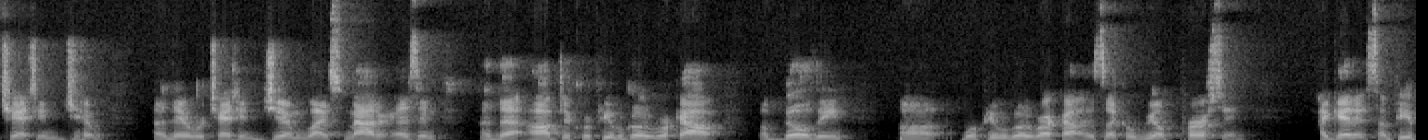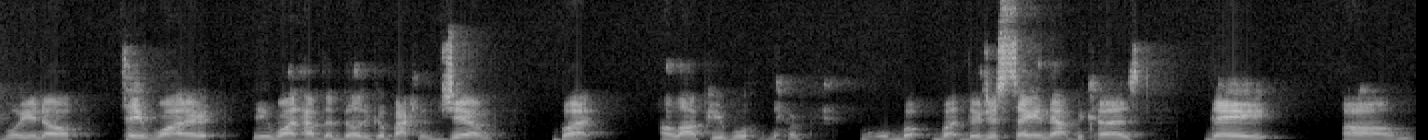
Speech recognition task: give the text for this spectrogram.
chanting gym uh, they were chanting gym lives matter as in uh, that object where people go to work out a building uh, where people go to work out is like a real person. I get it. Some people, you know, they want to they want to have the ability to go back to the gym, but a lot of people, but but they're just saying that because they um,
